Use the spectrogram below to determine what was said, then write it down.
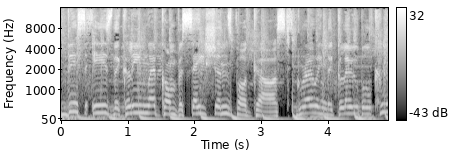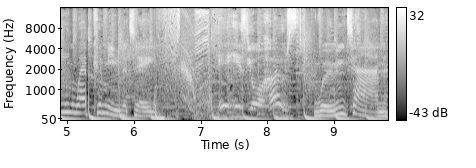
This is the Clean Web Conversations podcast, growing the global clean web community. It is your host, Woon Tan.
